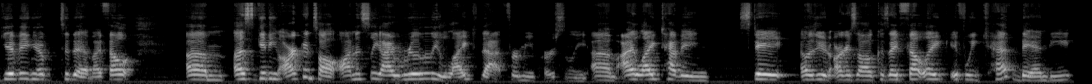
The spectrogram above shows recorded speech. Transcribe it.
giving of to them. I felt um, us getting Arkansas. Honestly, I really liked that for me personally. Um, I liked having State, LSU, and Arkansas because I felt like if we kept Vandy,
